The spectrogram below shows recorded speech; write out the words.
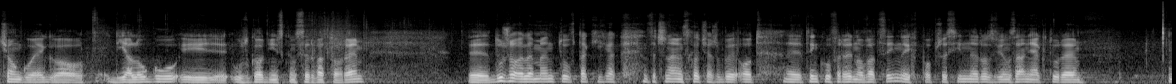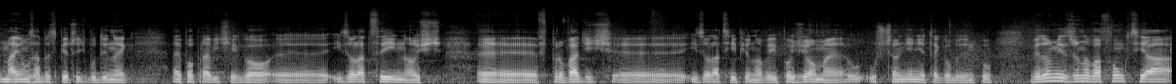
ciągłego dialogu i uzgodnień z konserwatorem. E, Dużo elementów, takich jak zaczynając chociażby od e, tynków renowacyjnych, poprzez inne rozwiązania, które mają zabezpieczyć budynek, e, poprawić jego e, izolacyjność, e, wprowadzić izolację pionowej poziome, uszczelnienie tego budynku. Wiadomo jest, że nowa funkcja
